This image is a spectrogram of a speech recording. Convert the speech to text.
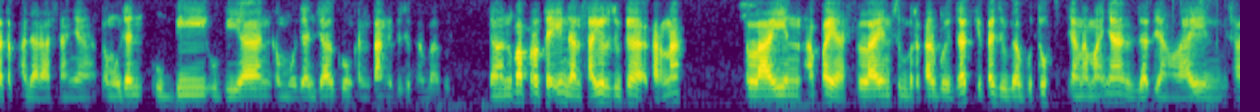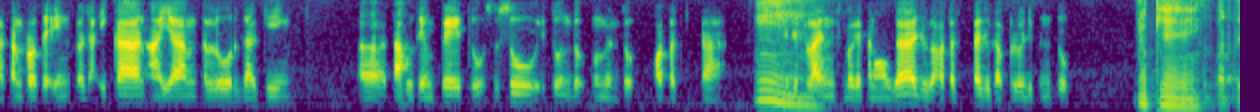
tetap ada rasanya. Kemudian ubi, ubian, kemudian jagung, kentang itu juga bagus. Jangan lupa protein dan sayur juga karena selain apa ya, selain sumber karbohidrat kita juga butuh yang namanya zat yang lain. Misalkan protein ada ikan, ayam, telur, daging, eh, tahu tempe itu susu itu untuk membentuk otot kita. Hmm. Jadi selain sebagai tenaga juga otot kita juga perlu dibentuk. Oke. Seperti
